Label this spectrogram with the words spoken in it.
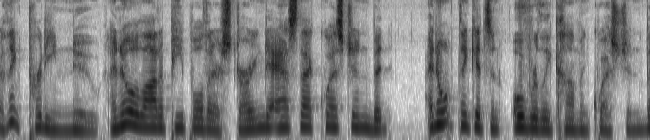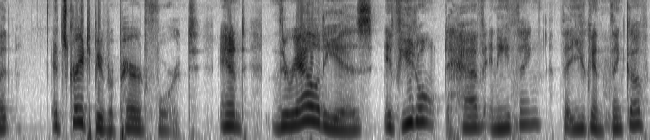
I think, pretty new. I know a lot of people that are starting to ask that question, but I don't think it's an overly common question. But it's great to be prepared for it. And the reality is, if you don't have anything that you can think of,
